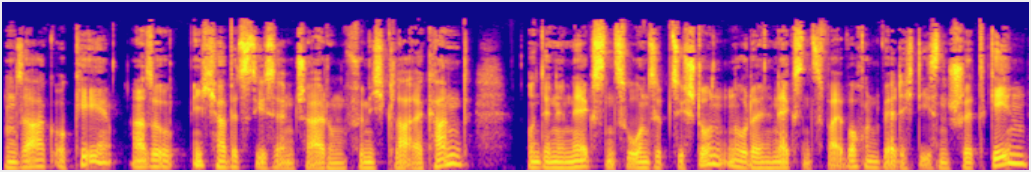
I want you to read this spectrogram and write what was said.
und sag, okay, also ich habe jetzt diese Entscheidung für mich klar erkannt. Und in den nächsten 72 Stunden oder in den nächsten zwei Wochen werde ich diesen Schritt gehen.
